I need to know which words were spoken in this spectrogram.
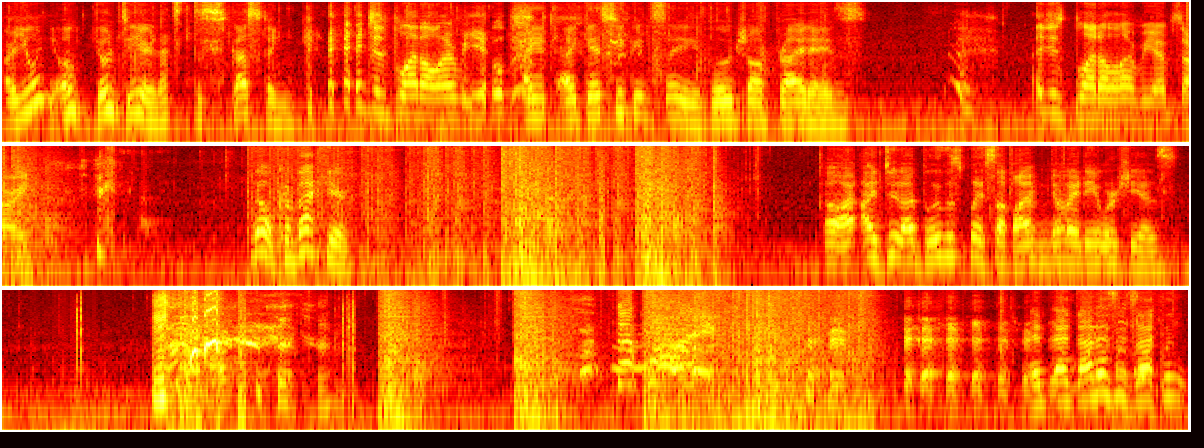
Are you on? Oh, oh dear, that's disgusting. It just blood all over you. I, I guess you could say blowjob Fridays. I just blood all over you, I'm sorry. No, come back here. Oh, I, I dude, I blew this place up. I have no idea where she is. the pipe! And and that is exactly.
